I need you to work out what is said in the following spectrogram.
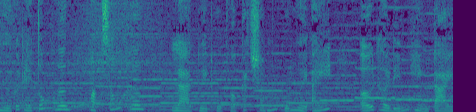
người có thể tốt hơn hoặc xấu hơn là tùy thuộc vào cách sống của người ấy ở thời điểm hiện tại.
